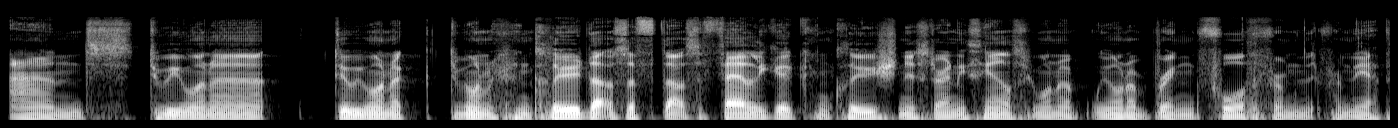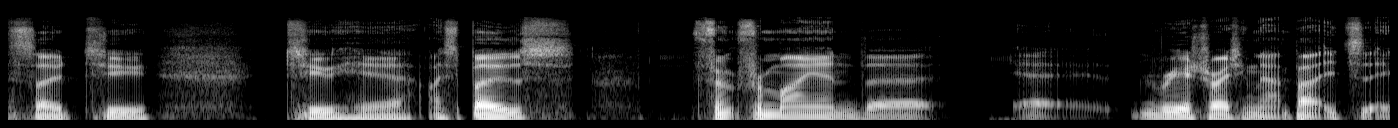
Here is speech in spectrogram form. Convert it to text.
and do we want to do we want to do we want to conclude? That was a that was a fairly good conclusion. Is there anything else we want to we want to bring forth from the, from the episode to to here? I suppose from from my end, the uh, reiterating that, but it's uh,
